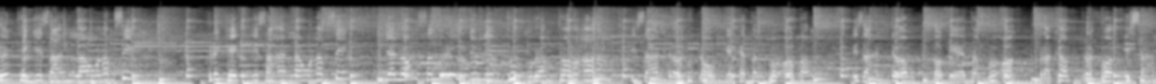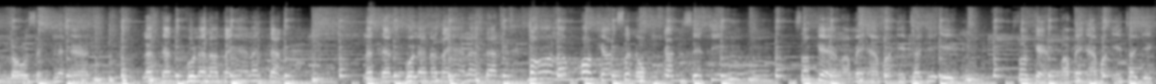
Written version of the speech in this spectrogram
รื่อนเข่งอีสานเราลำซิ่งเครื่อนเข่งอีสานเราลำซิ่งอย่าหลงสตรีจนลืมทุ่งรองทองอีสานเราเก่าแก่ทั้งพองอีสานเดิมเก่าแก่ทั้งพองประคับประคองอีสานเราเสียงแทนและแตนผู้แลนาแต่และแตนและแตนผู้แลนาแต่และแตนหมอลำหมอแคนสนุกกันเสียจริงสาวแก่ละไม่แอมาอิทยิงสาวแก่ละไม่แอมาอิทยิง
